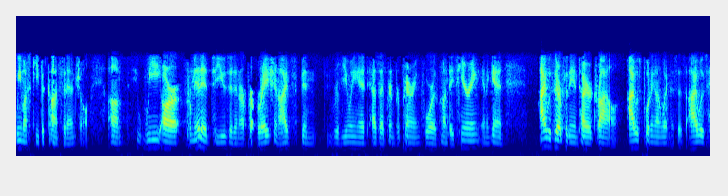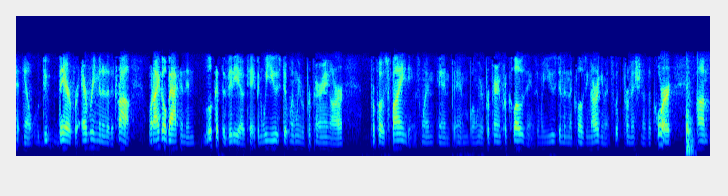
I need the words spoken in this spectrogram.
we must keep it confidential. Um, we are permitted to use it in our preparation. I've been reviewing it as I've been preparing for Monday's hearing, and again, I was there for the entire trial. I was putting on witnesses. I was, you know, do, there for every minute of the trial. When I go back and then look at the videotape, and we used it when we were preparing our proposed findings when and, and when we were preparing for closings, and we used it in the closing arguments with permission of the court. Um,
